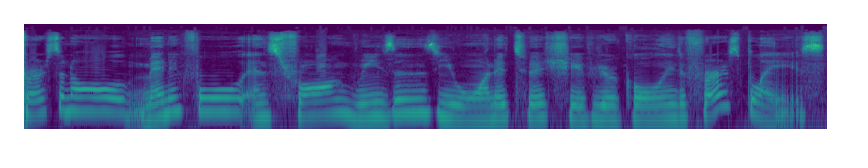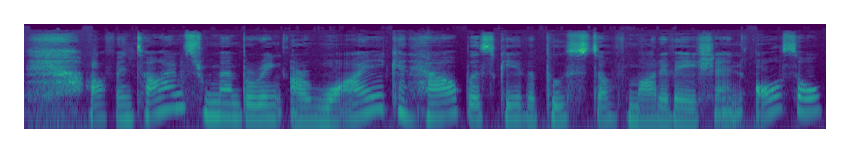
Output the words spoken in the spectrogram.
personal, meaningful, and strong reasons you wanted to achieve your goal in the first place. Oftentimes, remembering our why can help us give a boost of motivation. Also,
